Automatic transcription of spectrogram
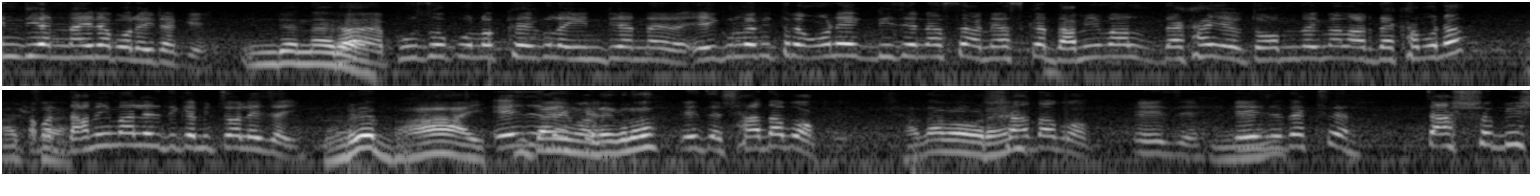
ইন্ডিয়ান নাইরা বলে এটাকে। ইন্ডিয়ান নাইরা? হ্যাঁ পুজো উপলক্ষে এগুলো ইন্ডিয়ান নাইরা। এগুলোর ভিতরে অনেক ডিজাইন আছে। আমি আজকে দামি মাল দেখাই তো দামি মাল আর দেখাবো না। আচ্ছা। আবার দামি মালের দিকে আমি চলে যাই। ভাই এই কি যে দামি মাল এগুলো? এই যে সাদা বক। সাদা হ্যাঁ সাদা বক এই যে এই যে দেখছেন? চারশো বিশ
